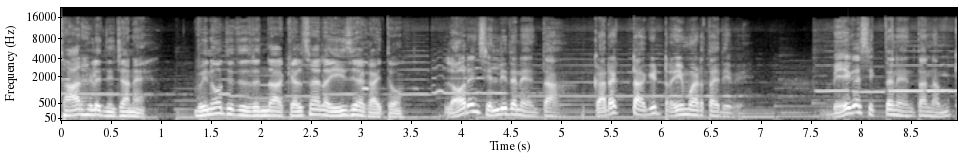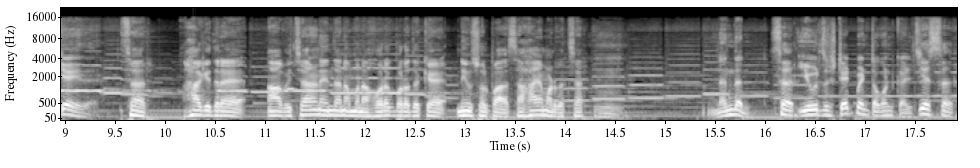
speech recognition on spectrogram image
ಸಾರ್ ಹೇಳಿದ್ ನಿಜಾನೇ. ವಿನೋದ್ ಇದ್ದಿದ್ರಿಂದ ಕೆಲಸ ಎಲ್ಲ ಈಸಿಯಾಗಿ ಆಯ್ತು. ಲಾರೆನ್ಸ್ ಎಲ್ಲಿದ್ದಾನೆ ಅಂತ ಕರೆಕ್ಟಾಗಿ ಟ್ರೈ ಮಾಡ್ತಾ ಇದ್ದೀವಿ. ಬೇಗ ಸಿಗ್ತಾನೆ ಅಂತ ನಂಬಿಕೆ ಇದೆ. ಸರ್ ಹಾಗಿದ್ರೆ ಆ ವಿಚಾರಣೆಯಿಂದ ನಮ್ಮನ್ನ ಹೊರಗೆ ಬರೋದಕ್ಕೆ ನೀವು ಸ್ವಲ್ಪ ಸಹಾಯ ಮಾಡ್ಬೇಕು ಸರ್. ನಂದನ್ ಸರ್. ಇವ್ರದ್ದು ಸ್ಟೇಟ್ಮೆಂಟ್ ತಗೊಂಡು ಕಳಿಸಿ. ಎಸ್ ಸರ್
